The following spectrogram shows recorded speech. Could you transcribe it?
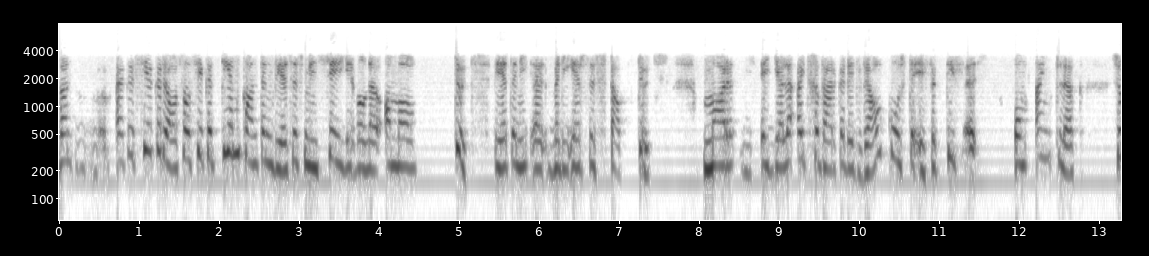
want ek is seker daar sal seker teenkanting wees as mense sê jy wil nou almal toets, weet in die, eh, met die eerste stap toets. Maar het jy uitgewerk dat dit wel koste-effektief is om eintlik so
